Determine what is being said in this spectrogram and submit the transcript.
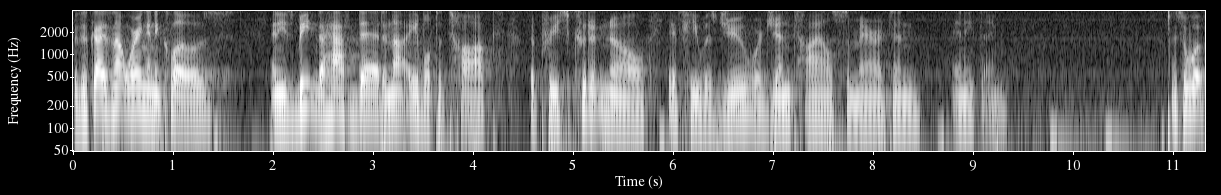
If this guy's not wearing any clothes and he's beaten to half dead and not able to talk, the priest couldn't know if he was Jew or Gentile, Samaritan, anything. And so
